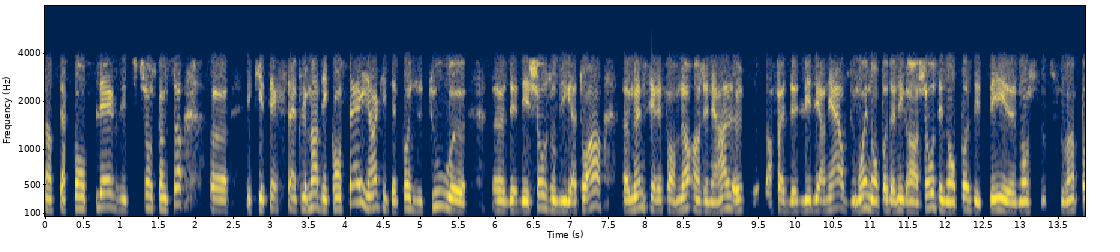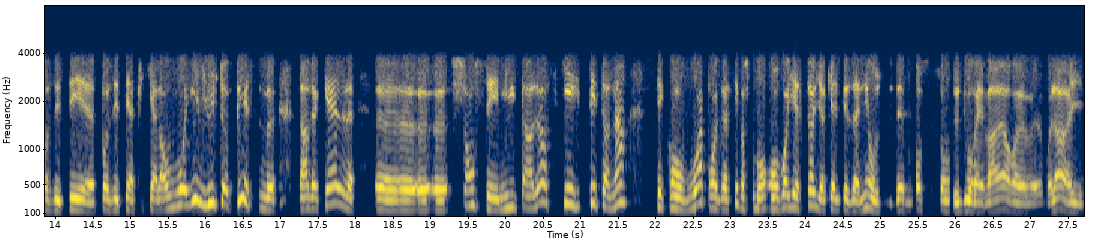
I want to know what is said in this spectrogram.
euh, circonflexe, des petites choses comme ça, euh, et qui étaient simplement des conseils, hein, qui n'étaient pas du tout des, des, choses obligatoires. même ces réformes-là, en général, enfin les dernières du moins, n'ont pas donné grand-chose et n'ont pas été, n'ont souvent pas été, pas été appliquées. Alors vous voyez l'utopisme dans lequel euh, euh, euh, sont ces militants-là. Ce qui est étonnant, c'est qu'on voit progresser, parce que bon, on voyait ça il y a quelques années, on se disait bon, ce sont de doux rêveurs, voilà, et,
